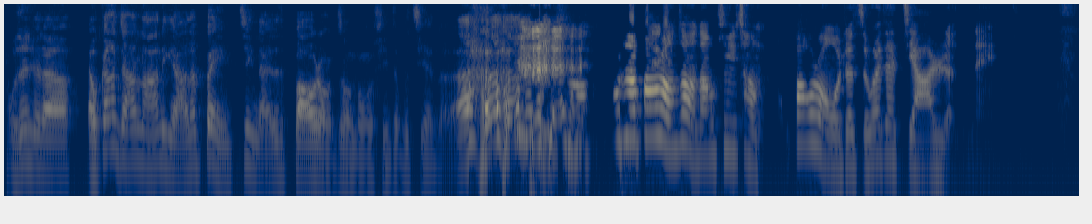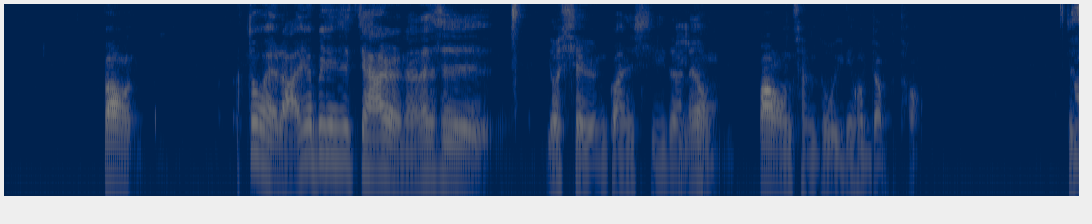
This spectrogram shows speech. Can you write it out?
我真的觉得，哎，我刚刚讲到哪里啊？那被你进来就是包容这种东西都不见了。我觉得包容这种东西，从包容，我觉得只会在家人呢、欸。包容，对啦，因为毕竟是家人啊，但是有血缘关系的、嗯、那种包容程度一定会比较不同。只是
